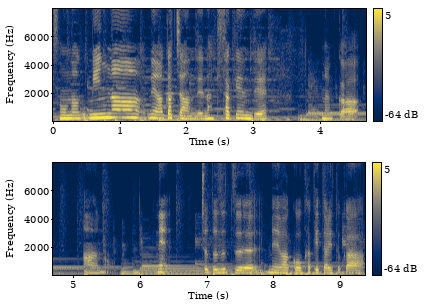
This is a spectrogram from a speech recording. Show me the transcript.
そんなみんなね赤ちゃんで泣き叫んでなんかあのねちょっとずつ迷惑をかけたりとか、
